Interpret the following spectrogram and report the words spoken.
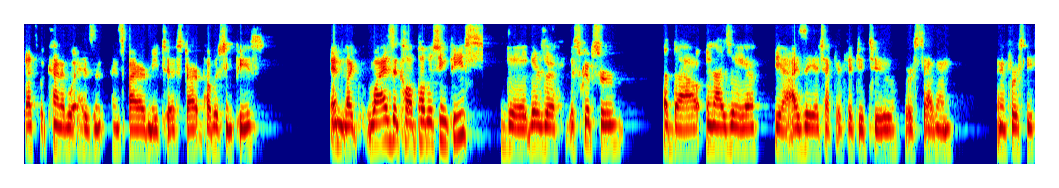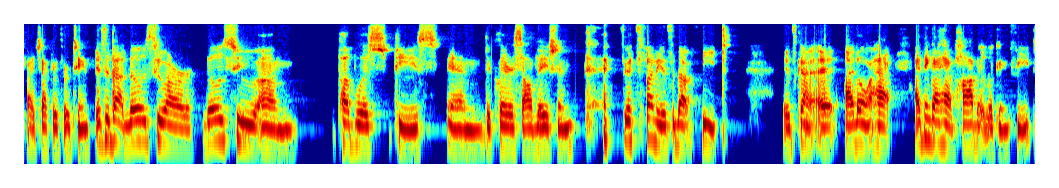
That's what kind of what has inspired me to start publishing peace. And like, why is it called publishing peace? The there's a scripture about in Isaiah, yeah, Isaiah chapter 52, verse 7, and First Nephi chapter 13. It's about those who are those who um, publish peace and declare salvation. it's funny. It's about feet. It's kind of I don't have. I think I have hobbit looking feet,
